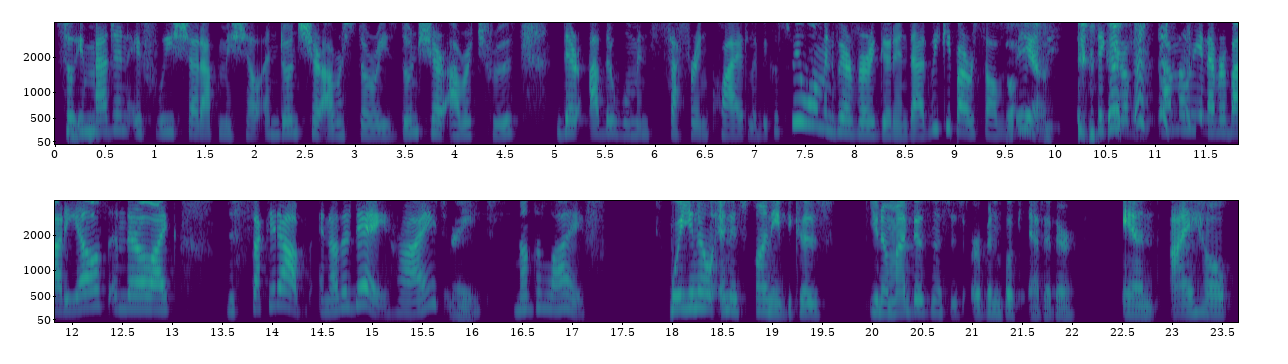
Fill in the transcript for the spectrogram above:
so Mhm. imagine if we shut up, Michelle, and don't share our stories, don't share our truth. There are other women suffering quietly because we women, we are very good in that. We keep ourselves Oh, busy, yeah. take care of the family and everybody else. And they're like, just suck it up another day, right? Right. Not the life. Well, you know, and it's funny because, you know, my business is urban book editor and I help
